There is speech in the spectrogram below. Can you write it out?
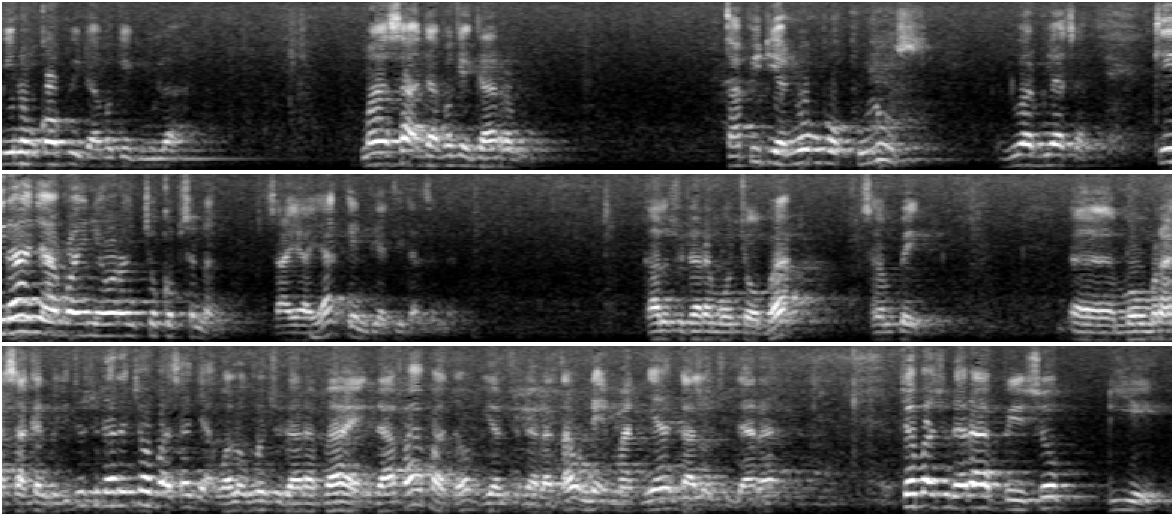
Minum kopi tidak pakai gula. Masak tidak pakai garam. Tapi dia numpuk fulus. Luar biasa. Kiranya apa ini orang cukup senang? Saya yakin dia tidak senang. Kalau saudara mau coba sampai e, mau merasakan begitu saudara coba saja. Walaupun saudara baik tidak apa-apa toh. Biar saudara tahu nikmatnya kalau saudara coba saudara besok diet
